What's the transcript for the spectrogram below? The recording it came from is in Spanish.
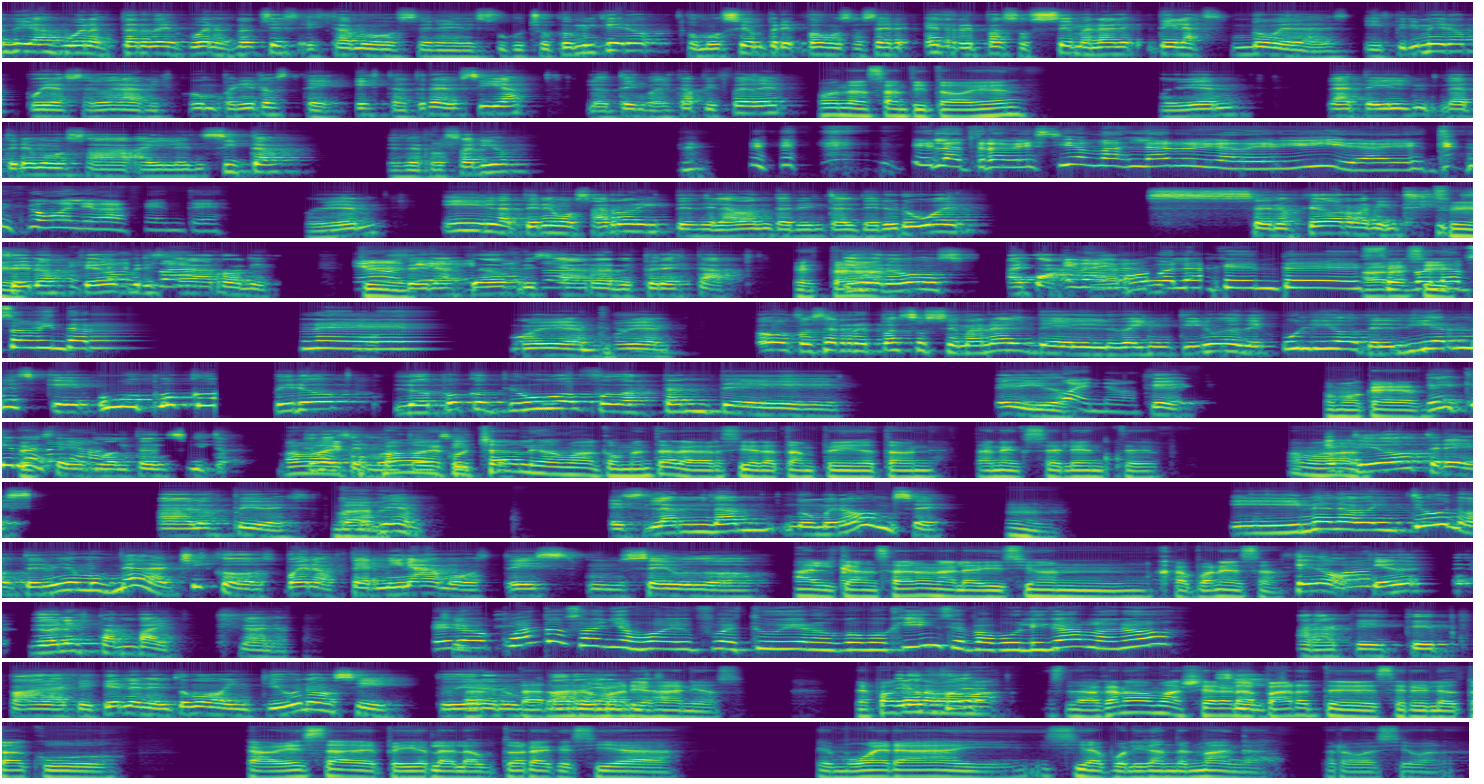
Buenos días, buenas tardes, buenas noches. Estamos en el Sucucho Comiquero. Como siempre, vamos a hacer el repaso semanal de las novedades. Y primero voy a saludar a mis compañeros de esta travesía. Lo tengo al Capi Fede. Hola Santi, ¿todo bien? Muy bien. La, te- la tenemos a Ailencita desde Rosario. Es la travesía más larga de mi vida. este. ¿Cómo le va, gente? Muy bien. Y la tenemos a Ronnie desde la banda oriental del Uruguay. Se nos quedó Ronnie. Se nos quedó frisada Ronnie. Sí. Se nos quedó frisada Ronnie, pero está. Está. Y bueno, vamos. Ahí está. Ahí va, ahí va. Agarrame. Hola gente, Ahora se sí. colapsó mi internet. Muy bien, muy bien. Vamos a hacer repaso semanal del 29 de julio, del viernes, que hubo poco, pero lo poco que hubo fue bastante pedido. Bueno, ¿Qué? Como que ¿Qué, qué me hace el Bueno. montoncito? vamos, ¿Qué a, vamos a escucharlo y vamos a comentar a ver si era tan pedido, tan, tan excelente. Vamos a ver. PTO 3 para los pibes. ¿Vamos Dale. bien? Slam Dunk número 11. Mm. Y Nana 21, terminamos nada, chicos. Bueno, terminamos, es un pseudo. Alcanzaron a la edición japonesa. Quedó, quedó, quedó en stand-by. Nana. Pero ¿cuántos años hoy fue, estuvieron? Como 15 para publicarla, ¿no? Para que, que- para que queden en el tomo 21, sí, tuvieron un par de varios años. años. Después acá Pero no, fue- vamos, acá no vamos a llegar a la parte de ser el otaku cabeza, de pedirle a la autora que siga, que muera y, y siga publicando el manga. Pero sí, bueno.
